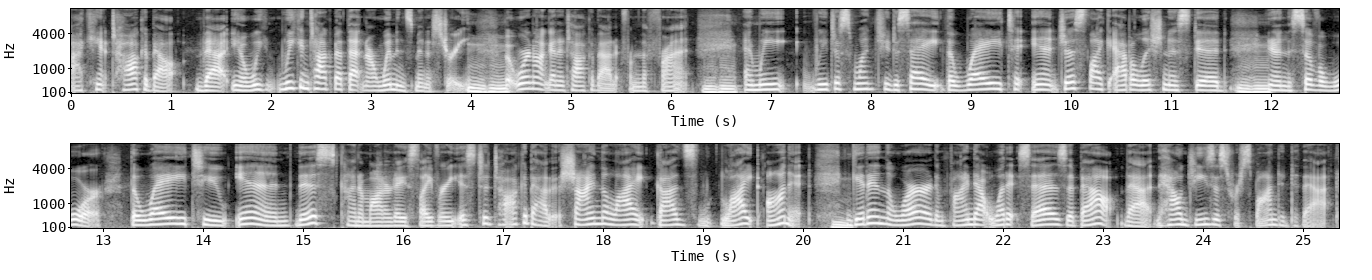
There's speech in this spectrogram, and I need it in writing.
I can't talk about that. You know, we we can talk about that in our women's ministry, mm-hmm. but we're not going to talk about it from the front. Mm-hmm. And we we just want you to say the way to end, just like abolitionists did, mm-hmm. you know, in the Civil War, the way to end this kind of modern day slavery is to talk about it, shine the light, God's light on it, mm. get in the Word and find out what it says about that and how Jesus responded to that.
